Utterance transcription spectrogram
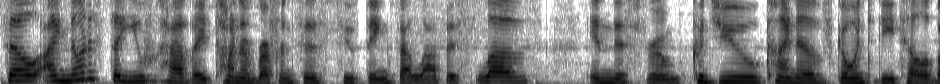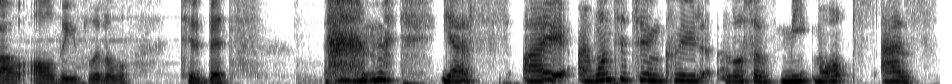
So I noticed that you have a ton of references to things that Lapis loves in this room. Could you kind of go into detail about all these little tidbits? yes, I, I wanted to include a lot of meep morps as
